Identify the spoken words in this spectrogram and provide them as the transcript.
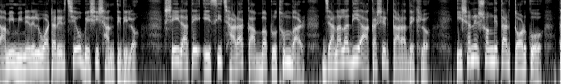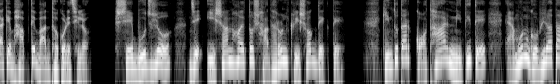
দামি মিনারেল ওয়াটারের চেয়েও বেশি শান্তি দিল। সেই রাতে এসি ছাড়া কাব্বা প্রথমবার জানালা দিয়ে আকাশের তারা দেখল। ঈশানের সঙ্গে তার তর্ক তাকে ভাবতে বাধ্য করেছিল। সে বুঝল যে ঈশান হয়তো সাধারণ কৃষক দেখতে, কিন্তু তার কথা আর নীতিতে এমন গভীরতা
